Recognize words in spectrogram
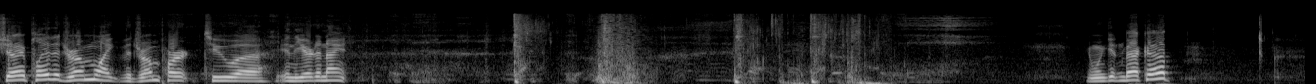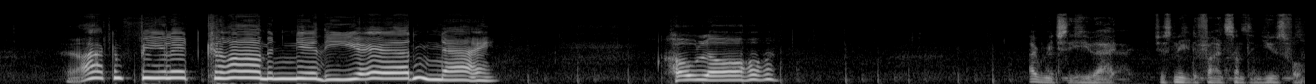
Should I play the drum like the drum part to uh, in the air tonight? Anyone getting back up? I can feel it coming in the air tonight. Oh Lord. I reached the evac. Just needed to find something useful.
